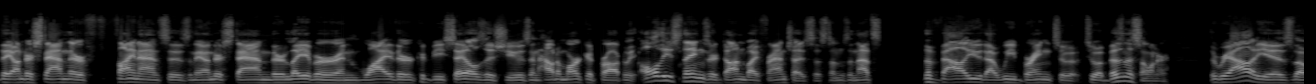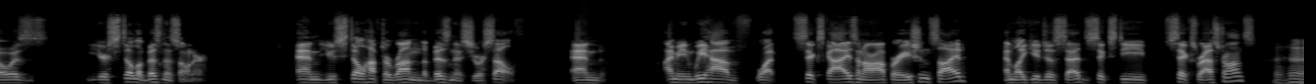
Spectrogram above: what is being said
they understand their finances and they understand their labor and why there could be sales issues and how to market properly. All these things are done by franchise systems and that's the value that we bring to to a business owner. The reality is though is you're still a business owner and you still have to run the business yourself. And I mean, we have what, six guys on our operations side and like you just said 66 restaurants mm-hmm.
